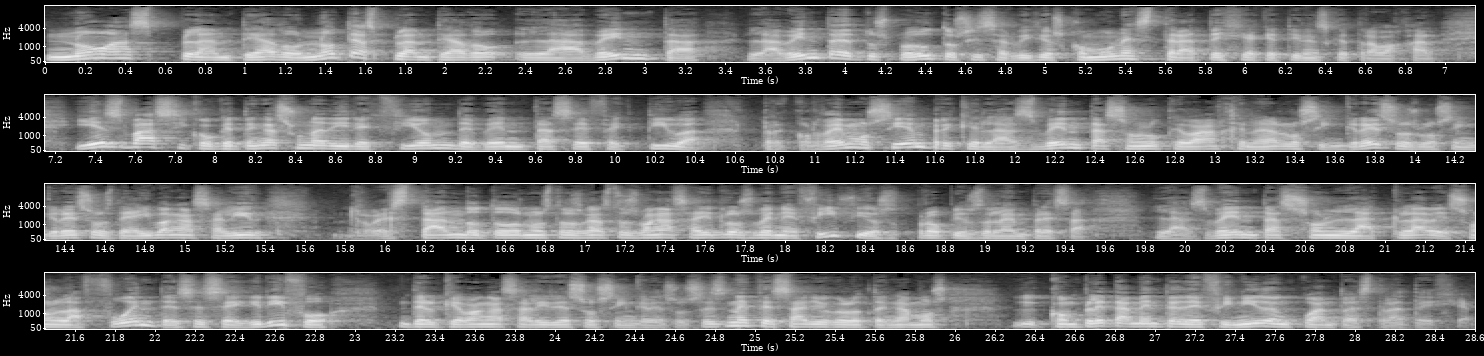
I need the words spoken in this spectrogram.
no has planteado, no te has planteado la venta, la venta de tus productos y servicios como una estrategia que tienes que trabajar. Y es básico que tengas una dirección de ventas efectiva. Recordemos siempre que las ventas son lo que van a generar los ingresos, los ingresos de ahí van a salir, restando todos nuestros gastos, van a salir los beneficios propios de la empresa. Las ventas son la clave, son la fuente, es ese grifo del que van a salir esos ingresos. Es necesario que lo tengamos completamente definido en cuanto a estrategia.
